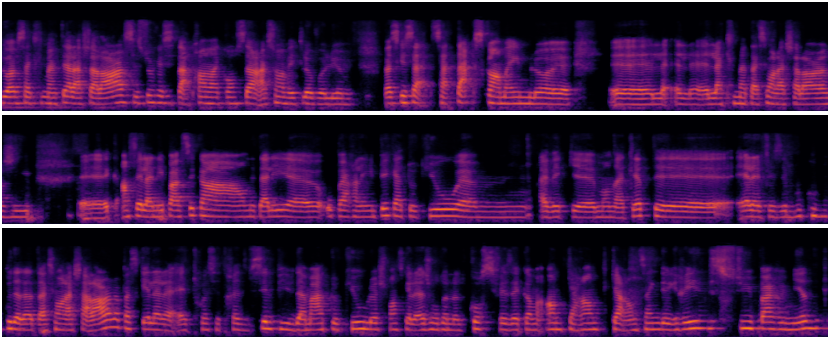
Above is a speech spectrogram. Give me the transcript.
doivent s'acclimater à la chaleur, c'est sûr que c'est à prendre en considération avec le volume parce que ça, ça taxe quand même là, euh, euh, l'acclimatation à la chaleur. Euh, en fait, l'année passée, quand on est allé euh, au Paralympique à Tokyo avec mon athlète, elle, faisait beaucoup, beaucoup d'adaptation à la chaleur parce qu'elle elle, elle trouvait c'est très difficile. Puis évidemment, à Tokyo, là, je pense que le jour de notre course, il faisait comme entre 40 et 45 degrés, super humide.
